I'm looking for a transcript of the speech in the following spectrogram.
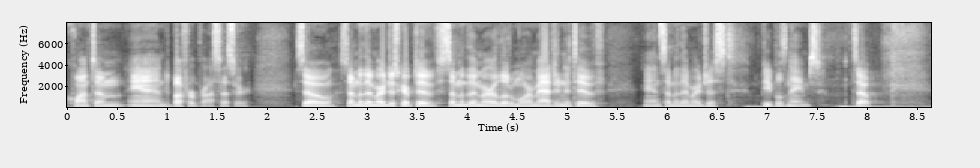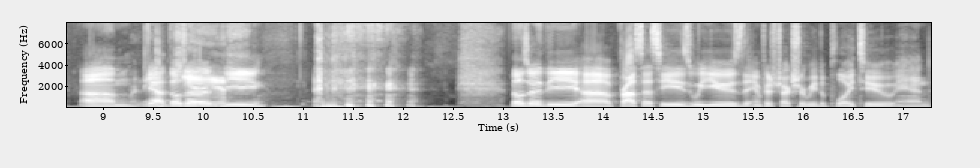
Quantum, and Buffer processor. So some of them are descriptive, some of them are a little more imaginative, and some of them are just people's names. So um, yeah, those are the those are the uh, processes we use, the infrastructure we deploy to, and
